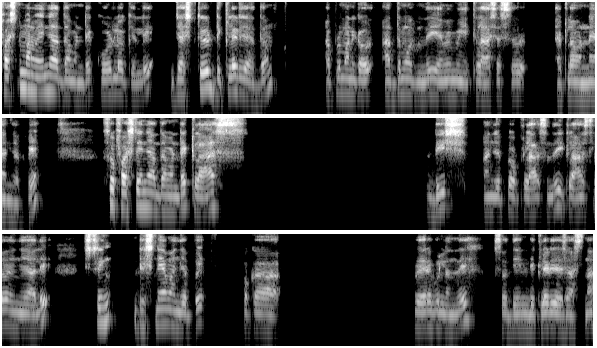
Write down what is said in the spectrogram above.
ఫస్ట్ మనం ఏం చేద్దామంటే కోడ్లోకి వెళ్ళి జస్ట్ డిక్లేర్ చేద్దాం. అప్పుడు మనకు అర్థమవుతుంది ఏమేమి క్లాసెస్ ఎట్లా ఉన్నాయని చెప్పి. సో ఫస్ట్ ఏం చేద్దామంటే క్లాస్ డిష్ అని చెప్పి ఒక క్లాస్ ఉంది. ఈ క్లాస్లో ఏం చేయాలి? స్ట్రింగ్ డిష్ నేమ్ అని చెప్పి ఒక వేరియబుల్ ఉంది. సో దీన్ని డిక్లేర్ చేసేస్తున్నా.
